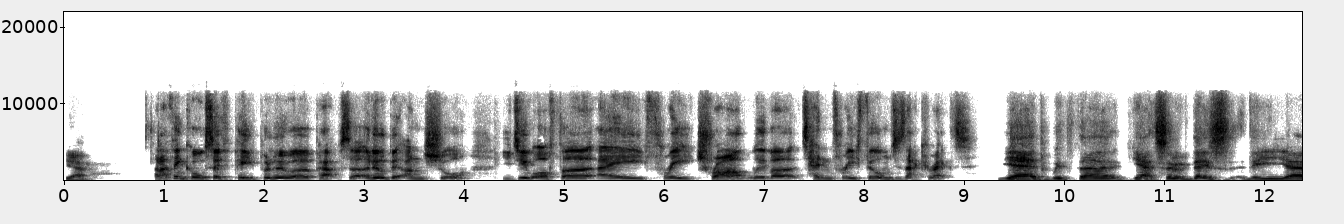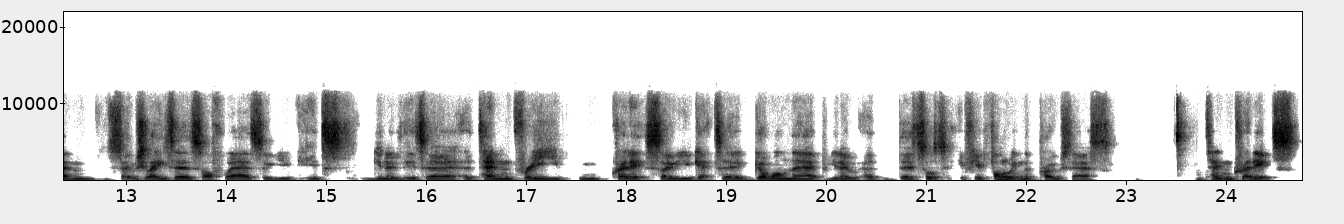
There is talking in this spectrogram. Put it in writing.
yeah and I think also for people who are perhaps a little bit unsure, you do offer a free trial with uh, 10 free films. Is that correct? Yeah, with uh, yeah. So there's the um, Socializer software. So you it's you know it's a, a ten free credits. So you get to go on there. You know uh, the sort of, if you're following the process, ten credits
